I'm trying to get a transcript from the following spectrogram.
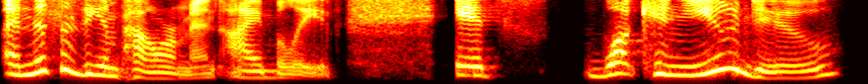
and this is the empowerment i believe it's what can you do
